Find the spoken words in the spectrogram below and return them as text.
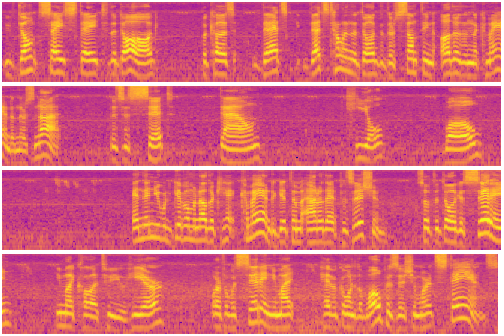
You don't say stay to the dog because that's that's telling the dog that there's something other than the command, and there's not. There's a sit, down, heel, whoa, and then you would give them another command to get them out of that position. So if the dog is sitting, you might call it to you here, or if it was sitting, you might have it go into the whoa position where it stands.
